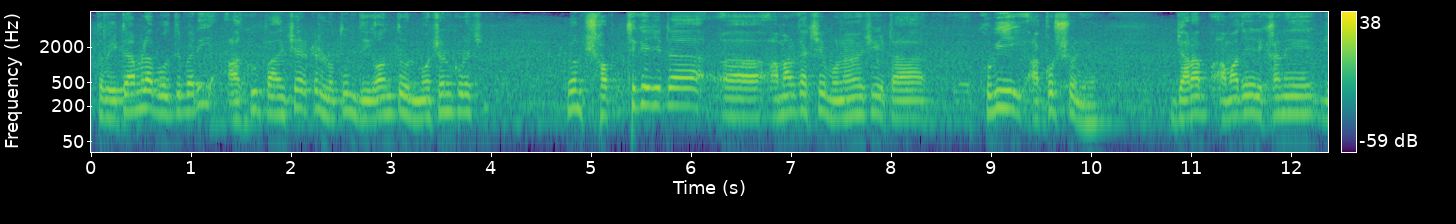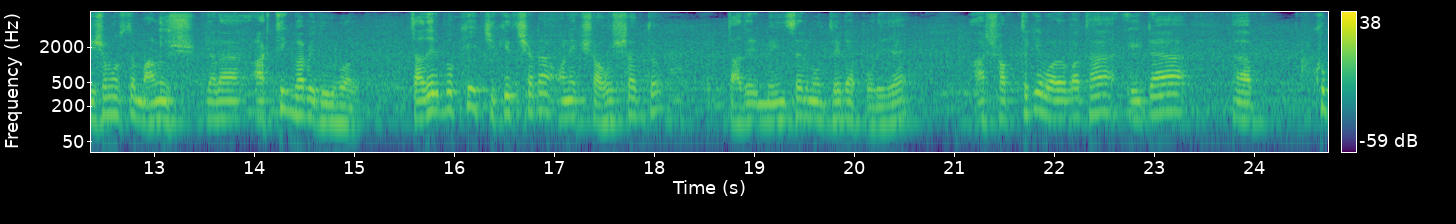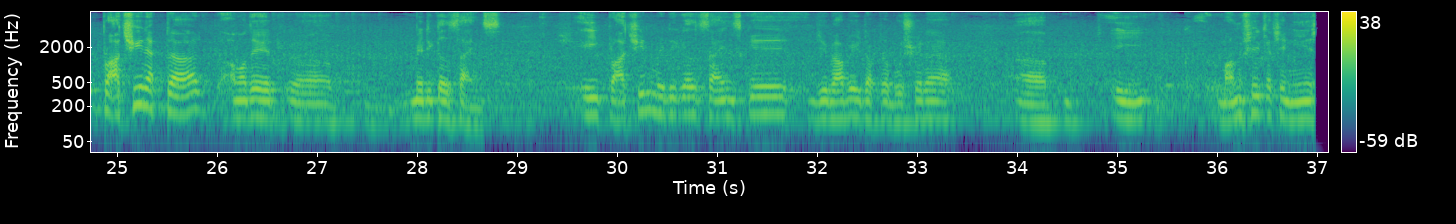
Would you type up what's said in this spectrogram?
তবে এটা আমরা বলতে পারি আকু পাংচার একটা নতুন দিগন্ত উন্মোচন করেছে। এবং সব থেকে যেটা আমার কাছে মনে হয়েছে, এটা খুবই আকর্ষণীয় যারা আমাদের এখানে যে সমস্ত মানুষ যারা আর্থিকভাবে দুর্বল, তাদের পক্ষে চিকিৎসাটা অনেক সহজসাধ্য। তাদের মেন্সের মধ্যে এটা পড়ে যায়। আর সব থেকে বড় কথা, এটা খুব প্রাচীন একটা আমাদের মেডিকেল সায়েন্স এই প্রাচীন মেডিকেল সায়েন্সকে যেভাবে ডক্টর বসুরা এই মানুষের কাছে নিয়ে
